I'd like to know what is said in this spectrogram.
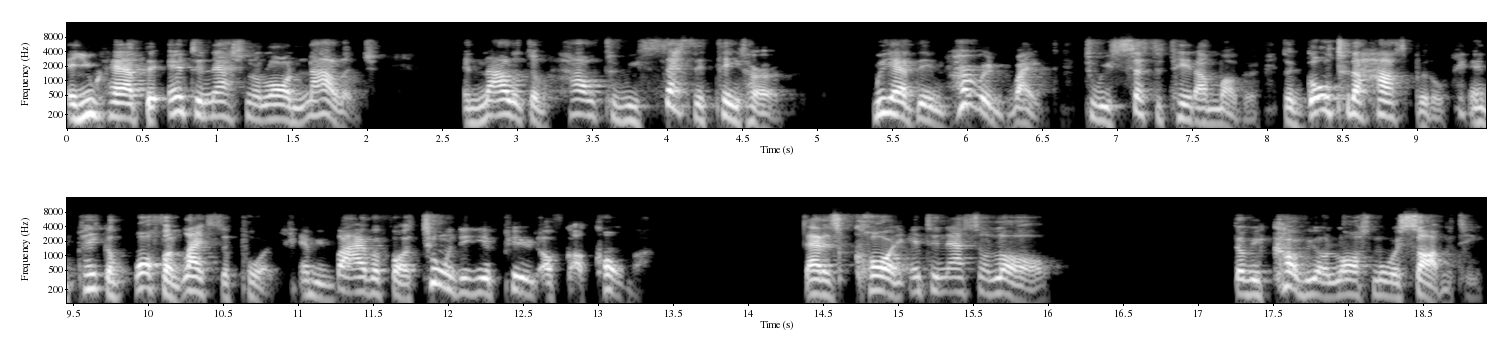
and you have the international law knowledge and knowledge of how to resuscitate her, we have the inherent right to resuscitate our mother, to go to the hospital and take her off of life support and revive her for a 200 year period of a coma. That is called in international law the recovery of lost moral sovereignty.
